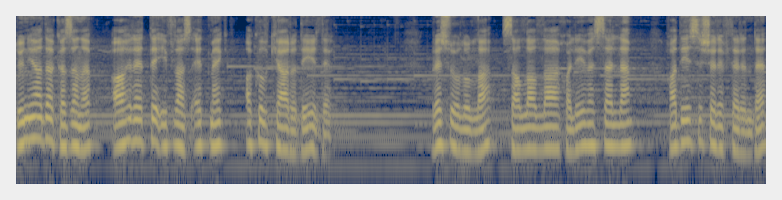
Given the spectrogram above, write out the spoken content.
Dünyada kazanıp ahirette iflas etmek akıl kârı değildir. Resulullah sallallahu aleyhi ve sellem hadisi şeriflerinde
